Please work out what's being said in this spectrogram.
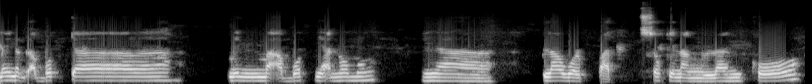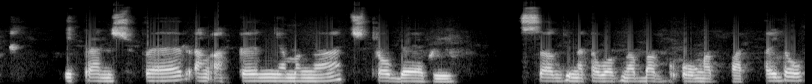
May nag-abot ka min maabot niya ano mo nga flower pot. So kinanglan ko i-transfer ang akin niya mga strawberry sa ginatawag nga bago nga pot. Ay daw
